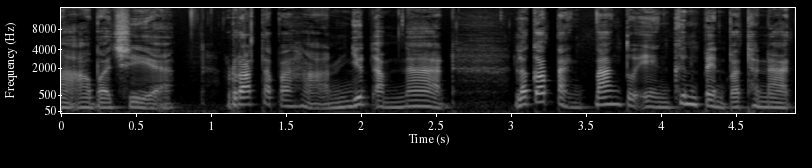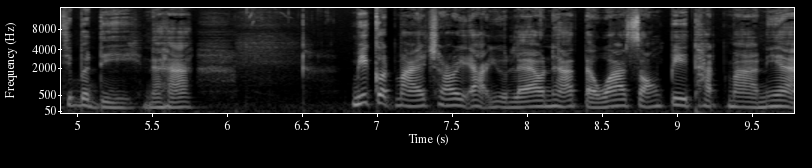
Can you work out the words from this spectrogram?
มาอาบาเชีย รัฐประหารยึดอำนาจ แล้วก็แต่งตั้งตัวเองขึ้นเป็นประธานาธิบดีนะคะมีกฎหมายชาริอะอยู่แล้วนะคะแต่ว่า 2 ปีถัดมาเนี่ย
